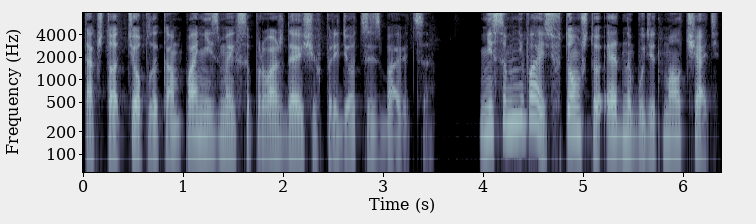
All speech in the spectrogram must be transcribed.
так что от теплой компании из моих сопровождающих придется избавиться. Не сомневаюсь в том, что Эдна будет молчать,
